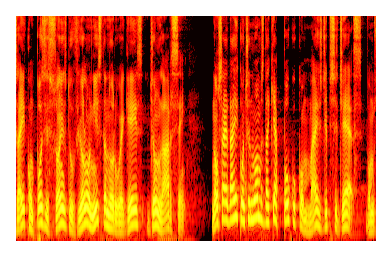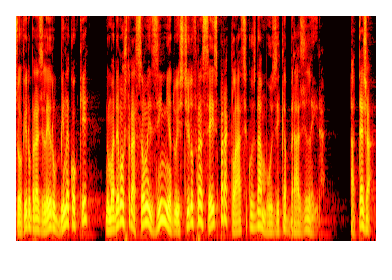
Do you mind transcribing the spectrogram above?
Ouvimos aí composições do violonista norueguês John Larsen. Não sai daí, continuamos daqui a pouco com mais Gypsy Jazz. Vamos ouvir o brasileiro Bina Coquet numa demonstração exímia do estilo francês para clássicos da música brasileira. Até já!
